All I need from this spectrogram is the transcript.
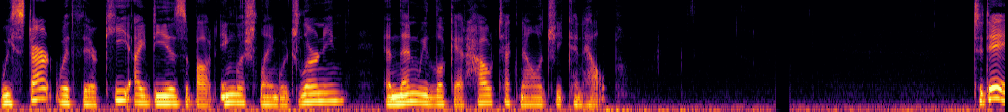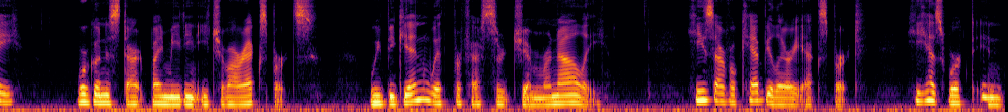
We start with their key ideas about English language learning, and then we look at how technology can help. Today, we're going to start by meeting each of our experts. We begin with Professor Jim Ranalli. He's our vocabulary expert. He has worked in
